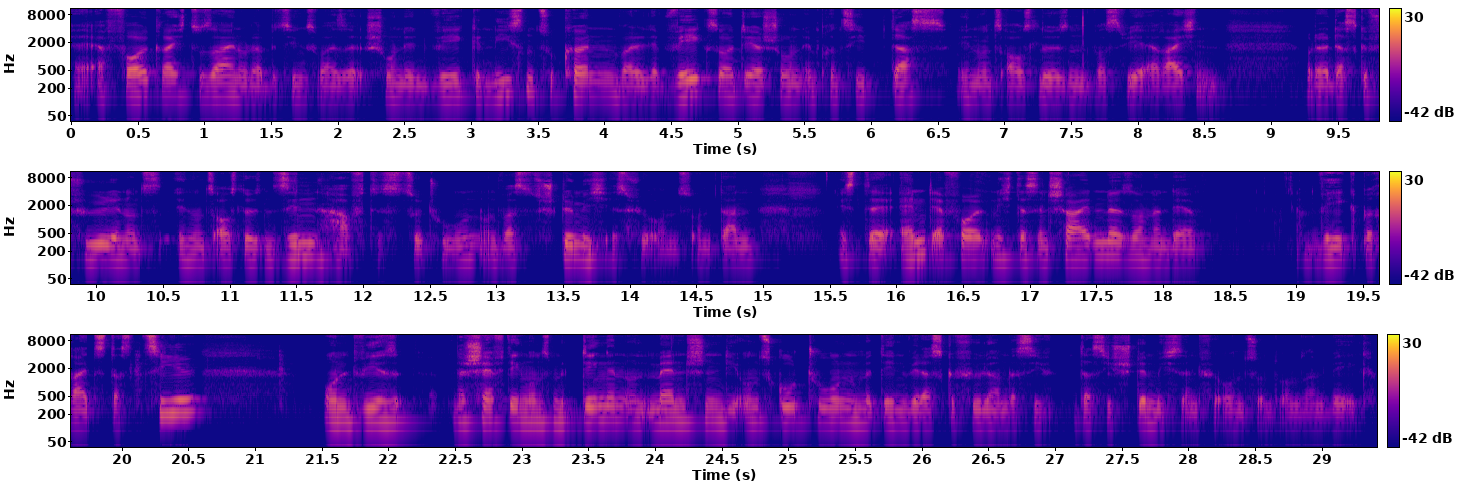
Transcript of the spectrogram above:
äh, erfolgreich zu sein oder beziehungsweise schon den Weg genießen zu können, weil der Weg sollte ja schon im Prinzip das in uns auslösen, was wir erreichen oder das Gefühl in uns, in uns auslösen, Sinnhaftes zu tun und was stimmig ist für uns. Und dann ist der Enderfolg nicht das Entscheidende, sondern der Weg bereits das Ziel. Und wir beschäftigen uns mit Dingen und Menschen, die uns gut tun und mit denen wir das Gefühl haben, dass sie, dass sie stimmig sind für uns und unseren Weg.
